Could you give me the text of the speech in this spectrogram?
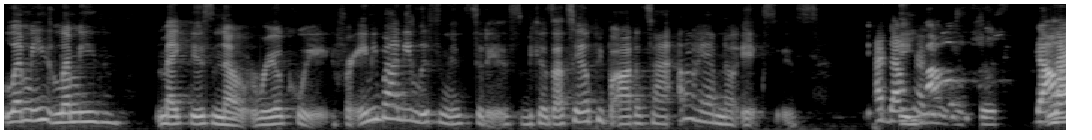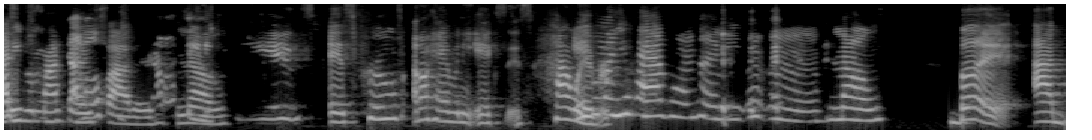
let me let me make this note real quick for anybody listening to this because I tell people all the time I don't have no exes. I don't And have y'all- exes. Not even my son's father. No. Kids as proof. I don't have any exes. Even However, when you have one, honey. No. but I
